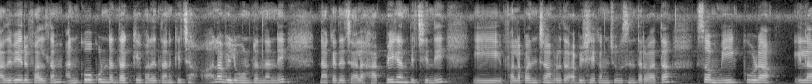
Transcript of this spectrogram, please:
అది వేరు ఫలితం. అనుకోకుండా దక్కే ఫలితానికి చాలా విలువ ఉంటుందండి. నాకైతే చాలా హ్యాపీగా అనిపించింది. ఈ ఫలపంచామృత అభిషేకం చూసిన తర్వాత సో మీకు కూడా ఇలా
